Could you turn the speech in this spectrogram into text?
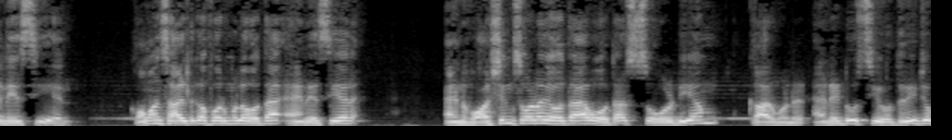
NaCl. Common salt का फॉर्मूला होता है NaCl एंड वॉशिंग सोडा जो होता है वो होता है सोडियम कार्बोनेट Na2CO3 जो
